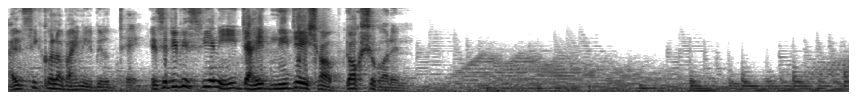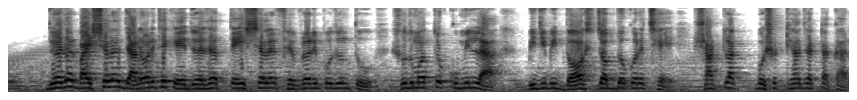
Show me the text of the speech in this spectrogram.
আইনশৃঙ্খলা বাহিনীর বিরুদ্ধে। এসে টিভি সিএনই জাহিদ নিজেই সব টকশো করেন। দুই হাজার বাইশ সালের জানুয়ারি থেকে দুই হাজার তেইশ সালের ফেব্রুয়ারি পর্যন্ত শুধুমাত্র কুমিল্লা বিজিবি দশ জব্দ করেছে ষাট লাখ পঁয়ষট্টি হাজার টাকার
